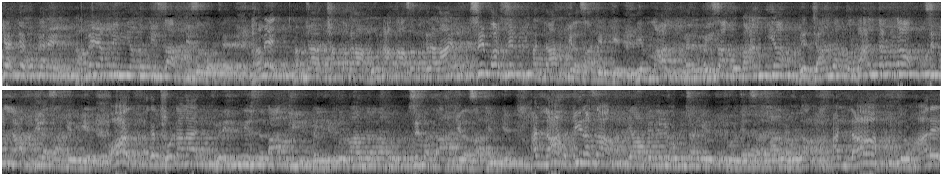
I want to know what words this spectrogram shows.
کہتے ہو کہیں، ہمیں اپنی نیتوں کی اصلاح کی ضرورت ہے۔ ہمیں ہم چاہے اچھا تگڑا، موٹا تازہ بکرا لائیں، صرف اور صرف اللہ کی رضا کے لیے۔ یہ مال میں نے پیسہ قربان کیا یہ جانور قربان کروں گا صرف اللہ کی رضا کے لیے۔ اور اگر چھوٹا لائے، میری اتنی استطاعت تھی، میں یہی قربان کرتا ہوں، صرف اللہ کی رضا کے لیے۔ اللہ کی رضا یہ آپ کے دل میں ہونی چاہیے کہ وہ جیسا جانور ہوگا اللہ تمہارے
